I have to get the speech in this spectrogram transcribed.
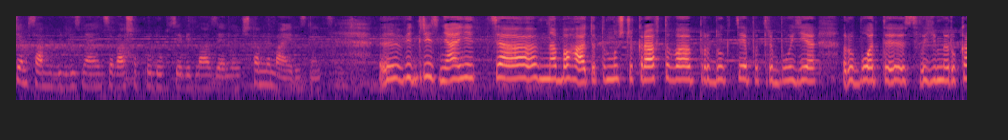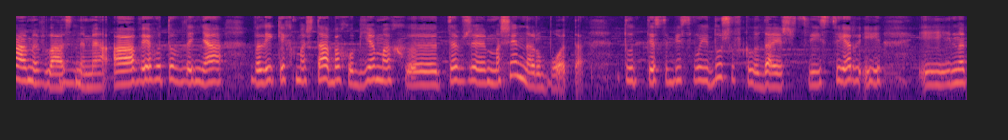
чим саме відрізняється ваша продукція від магазинної? Чи там немає різниці? Е, Відрізняється набагато, тому що крафтова продукція потребує роботи своїми руками власними, а виготовлення в великих масштабах, об'ємах е, це вже машинна робота. Тут ти собі свою душу вкладаєш в свій сир і, І над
